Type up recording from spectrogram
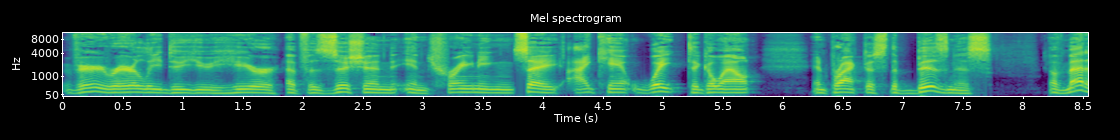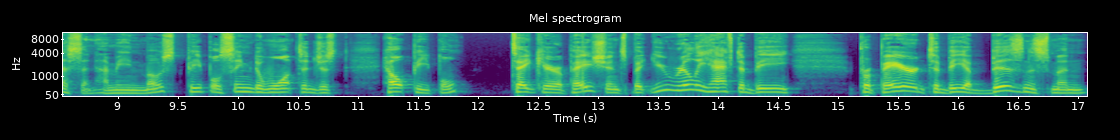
Very rarely do you hear a physician in training say i can't wait to go out and practice the business of medicine i mean most people seem to want to just help people take care of patients, but you really have to be prepared to be a businessman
